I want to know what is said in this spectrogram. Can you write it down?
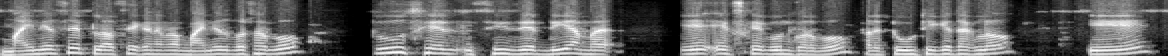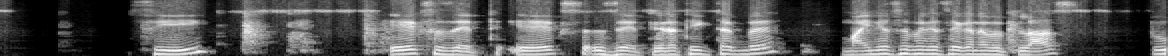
মাইনাসে প্লাস এখানে আমরা মাইনাস বসাবো। টু সি জেড দিয়ে আমরা এ এক্স কে গুণ করব। তাহলে টু ঠিকই থাকল। A c x z x z এটা ঠিক থাকবে। মাইনাসে মাইনাসে এখানে হবে প্লাস টু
